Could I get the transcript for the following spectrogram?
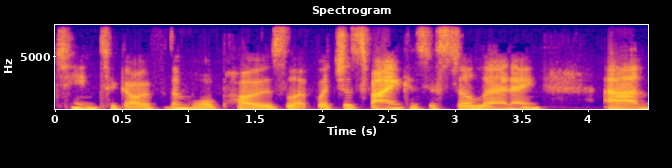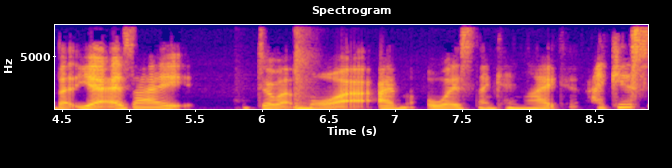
tend to go for the more pose look, which is fine because you're still learning. Um, but yeah, as I do it more, I'm always thinking like, I guess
